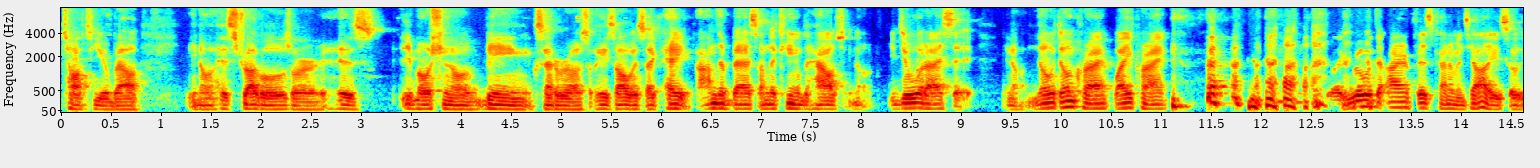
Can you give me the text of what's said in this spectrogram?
talked to you about you know his struggles or his emotional being etc so he's always like hey i'm the best. I'm the king of the house. You know you do what i say. You know no don't cry. Why are you crying? Like rule with the iron fist kind of mentality. So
